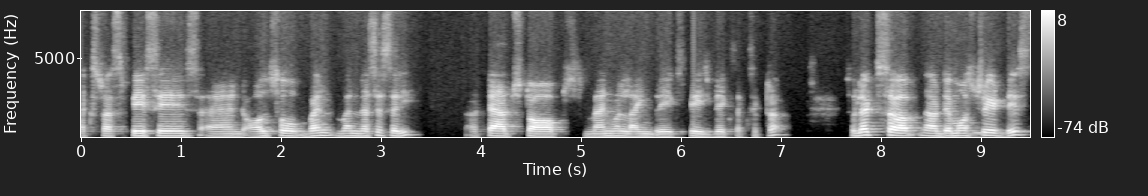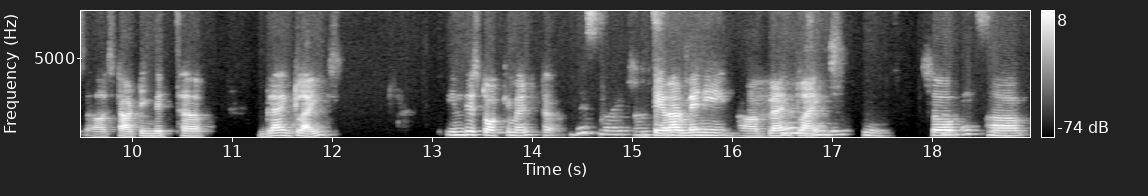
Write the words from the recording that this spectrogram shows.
extra spaces and also when when necessary, tab stops, manual line breaks, page breaks, etc. So let's uh, uh, demonstrate this, uh, starting with uh, blank lines. In this document, uh, there are many uh, blank lines. So, so,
